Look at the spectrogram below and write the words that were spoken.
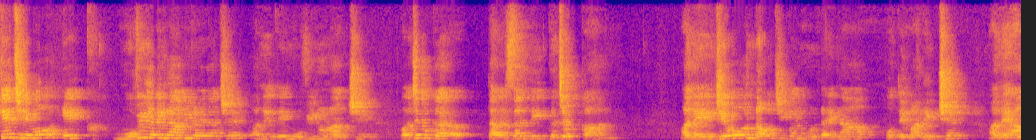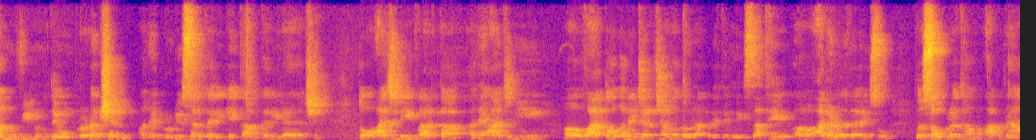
કે જેઓ એક મૂવી લઈને આવી રહ્યા છે અને તે મૂવીનું નામ છે અજબ ગ- ગજબ કહાની. અને જેઓ નવજીવન હુંડાઈના પોતે માલિક છે અને આ મૂવીનું તેઓ પ્રોડક્શન અને પ્રોડ્યુસર તરીકે કામ કરી રહ્યા છે. તો આજની વાર્તા અને આજની વાતો અને ચર્ચાનો દોર આપણે તેમની સાથે આગળ વધારીશું. તો સૌ પ્રથમ આપણા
